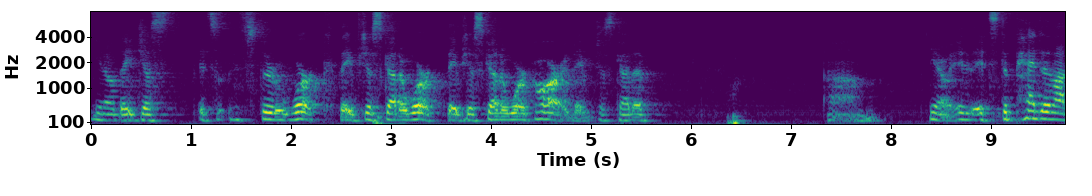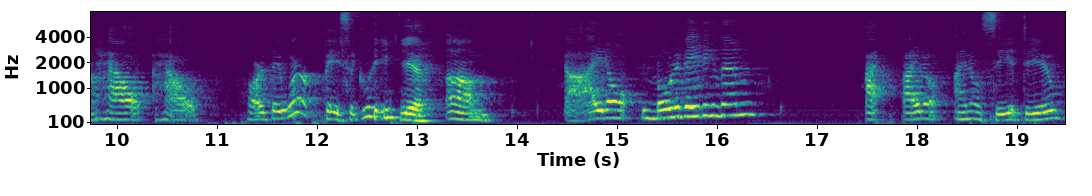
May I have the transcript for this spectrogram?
you know they just it's it's through work. They've just got to work. They've just got to work hard. They've just got to. Um, you know, it, it's dependent on how how hard they work, basically. Yeah. Um, I don't motivating them. I, don't I don't see it. Do you?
